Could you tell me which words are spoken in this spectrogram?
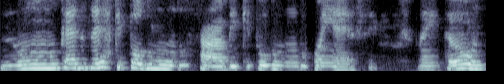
não, não quer dizer que todo mundo sabe, que todo mundo conhece. Né? Então,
